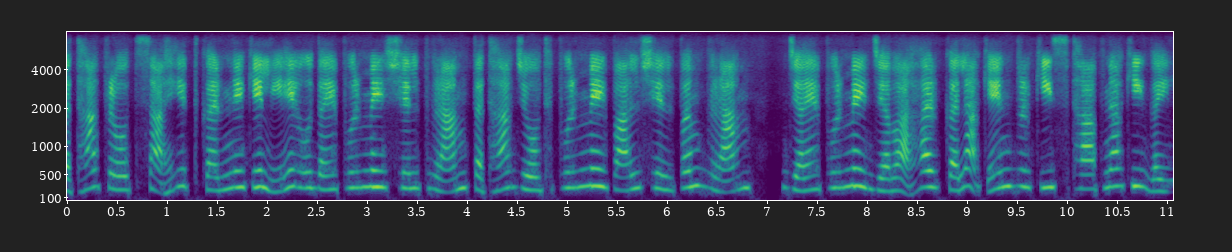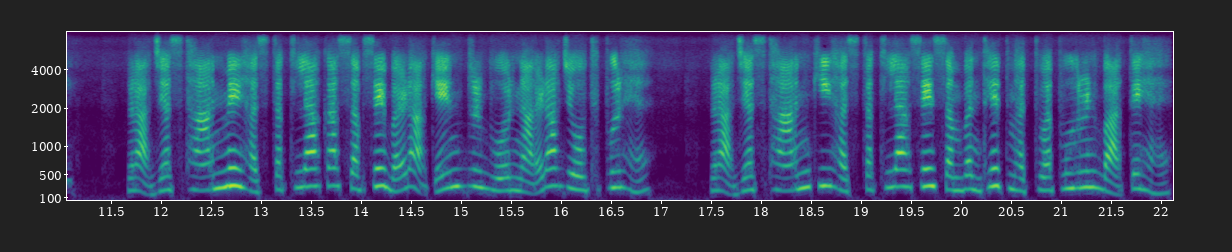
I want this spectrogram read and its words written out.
तथा प्रोत्साहित करने के लिए उदयपुर में शिल्प ग्राम तथा जोधपुर में पाल शिल्पम ग्राम, जयपुर में जवाहर कला केंद्र की स्थापना की गई। राजस्थान में हस्तकला का सबसे बड़ा केंद्र बोरनाड़ा जोधपुर है। राजस्थान की हस्तकला से संबंधित महत्वपूर्ण बातें हैं।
